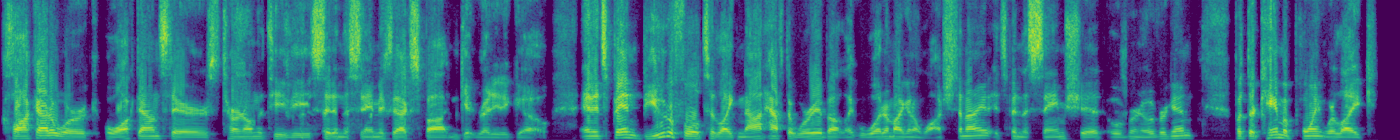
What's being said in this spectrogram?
clock out of work walk downstairs turn on the tv sit in the same exact spot and get ready to go and it's been beautiful to like not have to worry about like what am i going to watch tonight it's been the same shit over and over again but there came a point where like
